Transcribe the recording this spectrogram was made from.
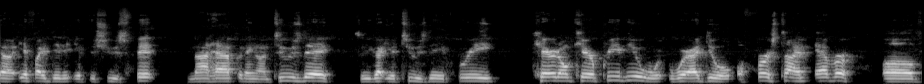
uh, if I did it, if the shoes fit, not happening on Tuesday. So you got your Tuesday free. Care Don't Care preview, where I do a, first time ever of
